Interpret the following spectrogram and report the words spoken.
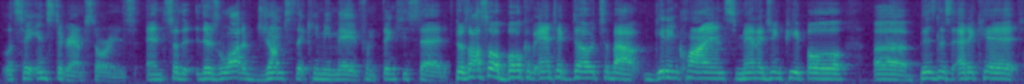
let's say Instagram stories. And so th- there's a lot of jumps that can be made from things he said. There's also a bulk of anecdotes about getting clients, managing people, uh, business etiquette,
